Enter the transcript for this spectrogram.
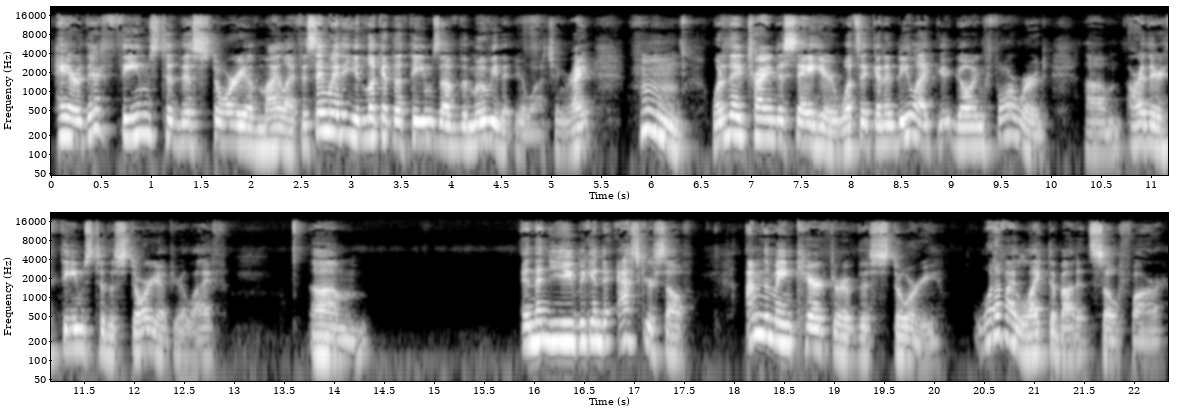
"Hey, are there themes to this story of my life?" The same way that you'd look at the themes of the movie that you're watching, right? Hmm, what are they trying to say here? What's it going to be like going forward? Um, are there themes to the story of your life? Um, and then you begin to ask yourself, I'm the main character of this story. What have I liked about it so far?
